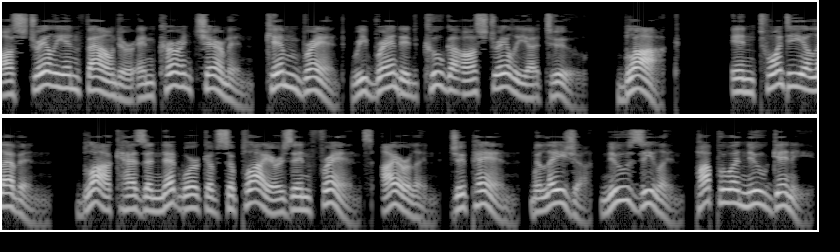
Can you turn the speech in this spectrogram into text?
Australian founder and current chairman, Kim Brandt, rebranded Kooga Australia to Block in 2011. Block has a network of suppliers in France, Ireland, Japan, Malaysia, New Zealand, Papua New Guinea,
